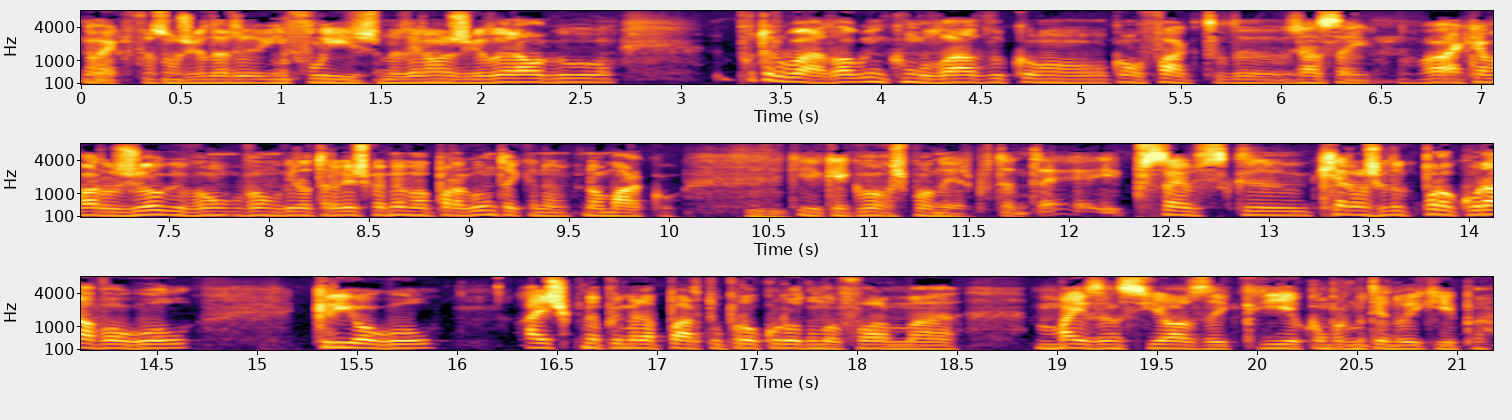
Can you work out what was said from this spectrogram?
não é que fosse um jogador infeliz, mas era um jogador algo perturbado, algo incomodado com, com o facto de, já sei, vai acabar o jogo e vão, vão vir outra vez com a mesma pergunta que não, que não marco. Uhum. Que, que é que vou responder? Portanto, é, percebe-se que, que era um jogador que procurava o golo, queria o golo. Acho que na primeira parte o procurou de uma forma mais ansiosa e que ia comprometendo a equipa.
